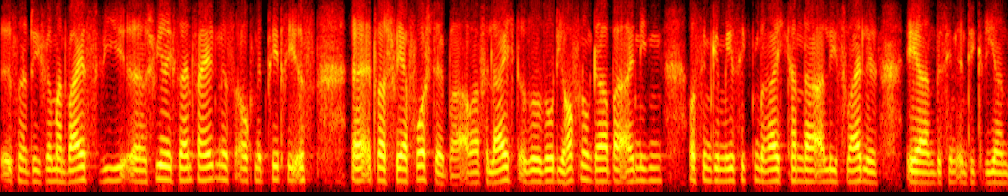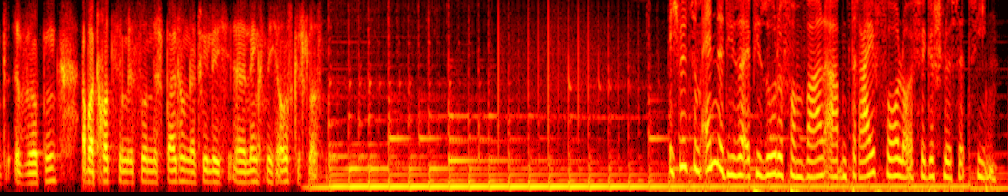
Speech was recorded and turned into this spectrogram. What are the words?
ist natürlich, wenn man weiß, wie äh, schwierig sein Verhältnis auch mit Petri ist, äh, etwas schwer vorstellbar. Aber vielleicht, also so die Hoffnung da bei einigen aus dem gemäßigten Bereich kann da Alice Weidel eher ein bisschen integrierend äh, wirken. Aber trotzdem ist so eine Spaltung natürlich äh, längst nicht ausgeschlossen. Ich will zum Ende dieser Episode vom Wahlabend drei vorläufige Schlüsse ziehen.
